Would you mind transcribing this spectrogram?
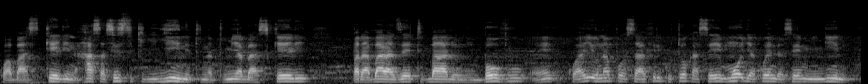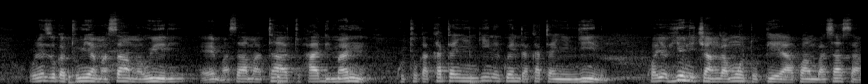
kwa baskeli, na hasa sisi kijijini tunatumia baskeli, barabara zetu bado ni mbovu eh. Kwa hiyo unaposafiri kutoka sehemu moja kwenda sehemu nyingine unaweza ukatumia masaa mawili eh, masaa matatu hadi manne kutoka kata nyingine kwenda kata nyingine. Kwa hiyo hiyo ni changamoto pia ya kwamba sasa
